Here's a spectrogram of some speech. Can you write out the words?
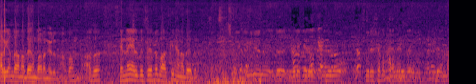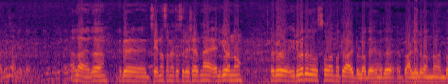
അറിയണ്ടെന്ന് അദ്ദേഹം പറഞ്ഞിരുന്നു. അപ്പം അത് എന്നെ ഏൽപ്പിച്ചതിന്റെ ബാക്കി ഞാൻ അദ്ദേഹത്തിന് അല്ല ഇത് ഇത് ചെയ്യുന്ന സമയത്ത് സുരേഷ് ചേട്ടനെ എനിക്ക് തോന്നുന്നു ഒരു ഇരുപത് ദിവസമോ മറ്റോ ആയിട്ടുള്ളൂ. അദ്ദേഹം ഇത് പള്ളിയിൽ വന്ന് എന്തോ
